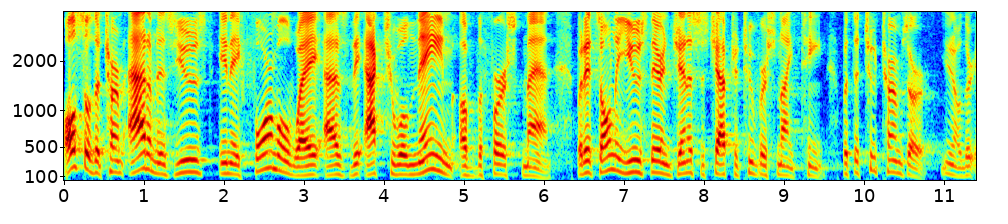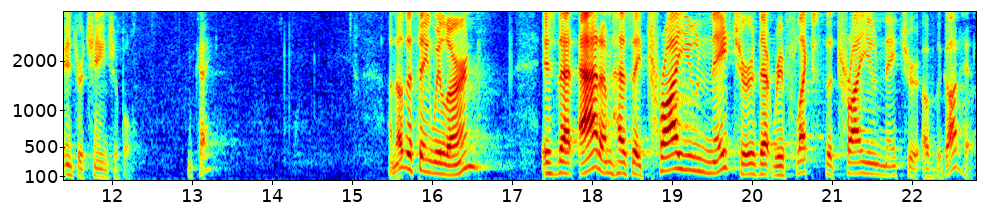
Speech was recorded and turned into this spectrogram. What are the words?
Also the term Adam is used in a formal way as the actual name of the first man, but it's only used there in Genesis chapter 2 verse 19. But the two terms are you know, they're interchangeable. Okay? Another thing we learn is that Adam has a triune nature that reflects the triune nature of the Godhead.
